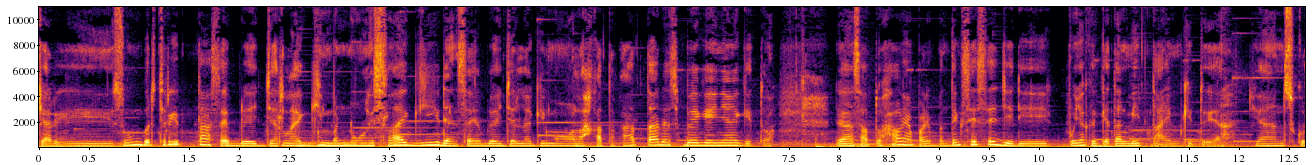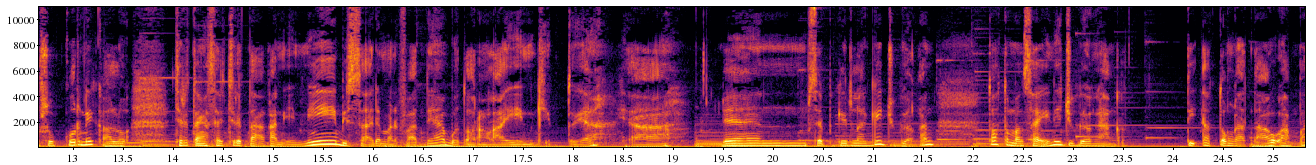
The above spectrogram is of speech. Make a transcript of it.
Cari sumber cerita saya belajar lagi menulis lagi dan saya belajar lagi mengolah kata-kata dan sebagainya gitu. Dan satu hal yang paling penting sih saya jadi punya kegiatan me time gitu ya. Dan syukur-syukur nih kalau cerita yang saya ceritakan ini bisa ada manfaatnya buat orang lain gitu ya ya. Dan saya pikir lagi juga kan toh teman saya ini juga nggak ngerti atau nggak tahu apa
